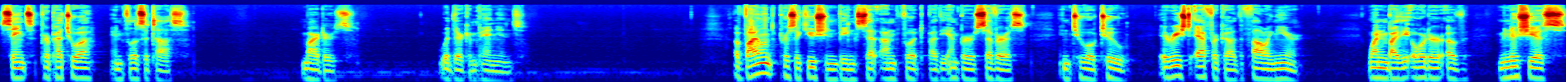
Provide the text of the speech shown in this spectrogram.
Saints Perpetua and Felicitas. Martyrs. With their companions. A violent persecution being set on foot by the Emperor Severus in 202, it reached Africa the following year, when by the order of Minucius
